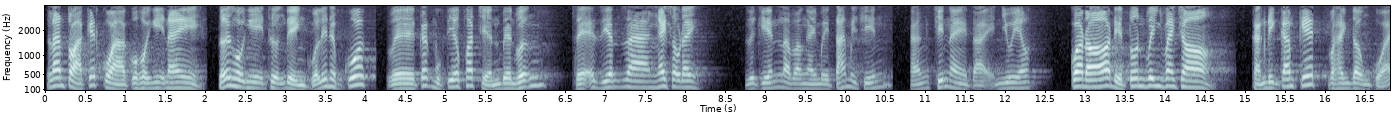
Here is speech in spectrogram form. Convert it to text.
lan tỏa kết quả của hội nghị này tới hội nghị thượng đỉnh của Liên Hợp Quốc về các mục tiêu phát triển bền vững sẽ diễn ra ngay sau đây, dự kiến là vào ngày 18-19 tháng 9 này tại New York. Qua đó để tôn vinh vai trò, khẳng định cam kết và hành động của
